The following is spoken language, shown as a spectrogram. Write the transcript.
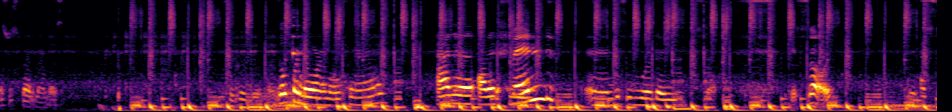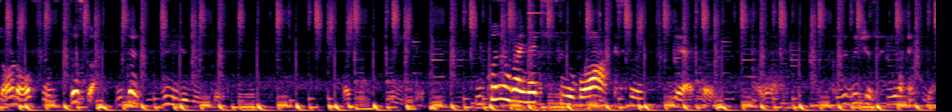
That's what Spider-Man does. Go for normal for now. Add a add a defend, and this is where they start. Okay, so I start off with this guy. This guy's really, really good. Like really good. You put it right next to a block. So Yeah, cause I want because it reaches here and here.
